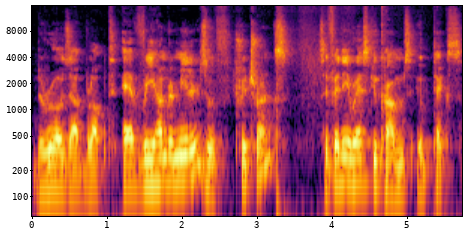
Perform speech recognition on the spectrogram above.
The roads are blocked every 100 meters with tree trunks. So if any rescue comes, it takes,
